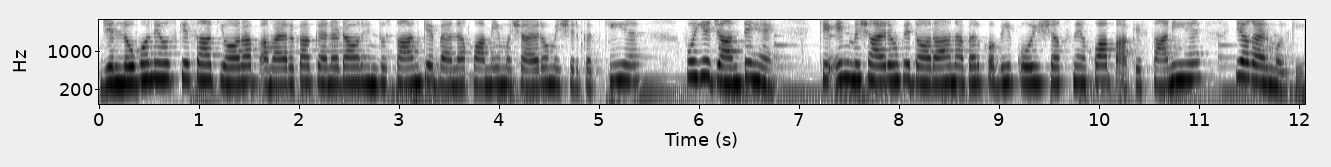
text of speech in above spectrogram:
جن لوگوں نے اس کے ساتھ یورپ، امریکہ، کینیڈا اور ہندوستان کے بین الاقوامی مشاعروں میں شرکت کی ہے، وہ یہ جانتے ہیں کہ ان مشاعروں کے دوران اگر کبھی کوئی شخص نے خواہ پاکستانی ہے یا غیر ملکی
